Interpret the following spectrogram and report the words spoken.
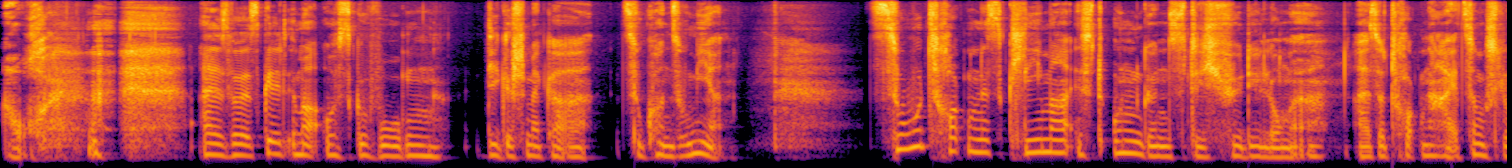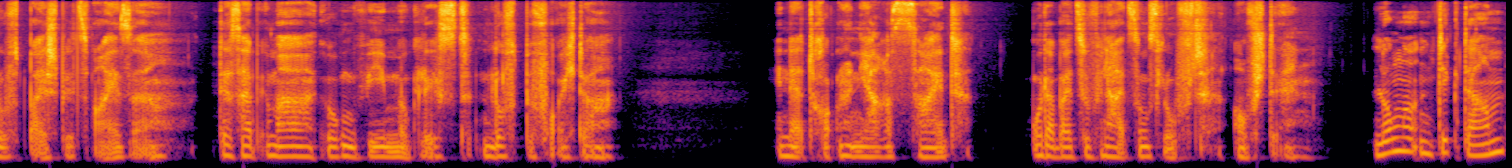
auch. Also es gilt immer ausgewogen, die Geschmäcker zu konsumieren. Zu trockenes Klima ist ungünstig für die Lunge, also trockene Heizungsluft beispielsweise. Deshalb immer irgendwie möglichst Luftbefeuchter in der trockenen Jahreszeit oder bei zu viel Heizungsluft aufstellen. Lunge und Dickdarm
